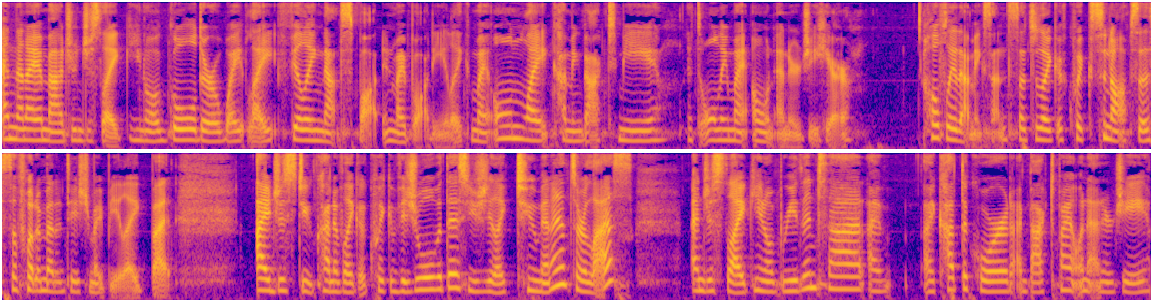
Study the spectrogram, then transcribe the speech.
and then I imagine just like, you know, a gold or a white light filling that spot in my body, like my own light coming back to me. It's only my own energy here. Hopefully that makes sense. That's like a quick synopsis of what a meditation might be like. But I just do kind of like a quick visual with this, usually like two minutes or less. And just like, you know, breathe into that. I I cut the cord, I'm back to my own energy,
